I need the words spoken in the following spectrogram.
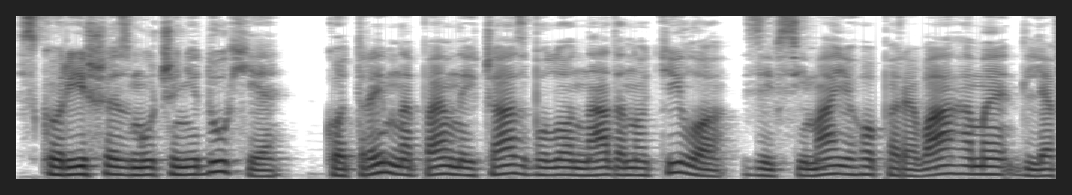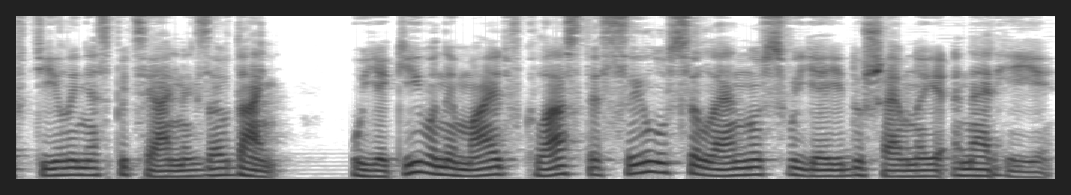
скоріше змучені духи, котрим на певний час було надано тіло зі всіма його перевагами для втілення спеціальних завдань у які вони мають вкласти силу селенну своєї душевної енергії.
